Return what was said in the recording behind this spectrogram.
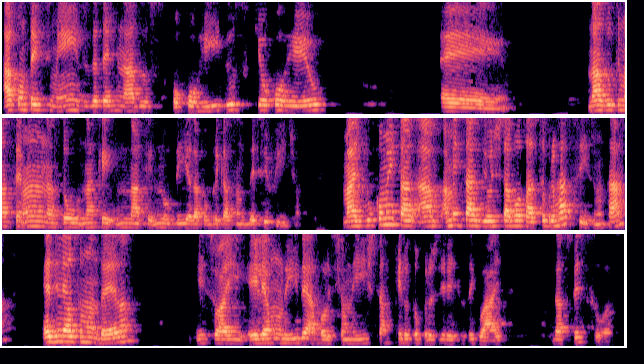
acontecimentos, determinados ocorridos que ocorreu é, nas últimas semanas ou naque, naque, no dia da publicação desse vídeo. Mas o comentário, a, a mensagem de hoje está voltada sobre o racismo, tá? É de Nelson Mandela. Isso aí, ele é um líder abolicionista que lutou pelos direitos iguais das pessoas.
